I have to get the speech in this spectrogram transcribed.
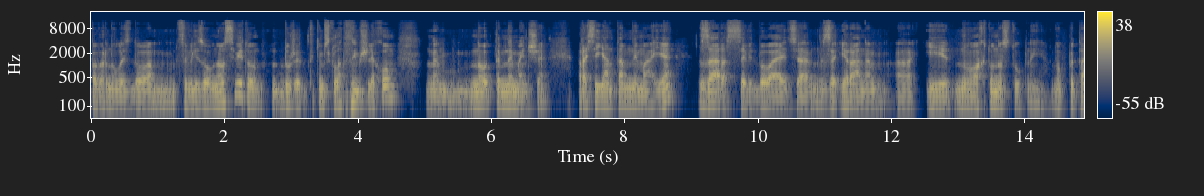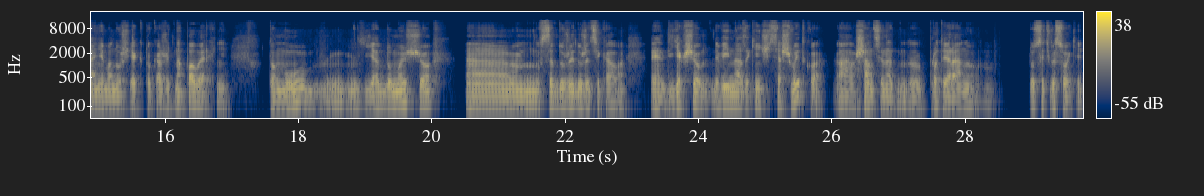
повернулась до цивілізованого світу дуже таким складним шляхом. Ну, тим не менше, росіян там немає. Зараз це відбувається з Іраном. е, І ну а хто наступний? Ну, питання воно ж, як то кажуть, на поверхні. Тому я думаю, що е, все дуже дуже цікаво. Е, Якщо війна закінчиться швидко, а шанси на проти Ірану досить високі,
